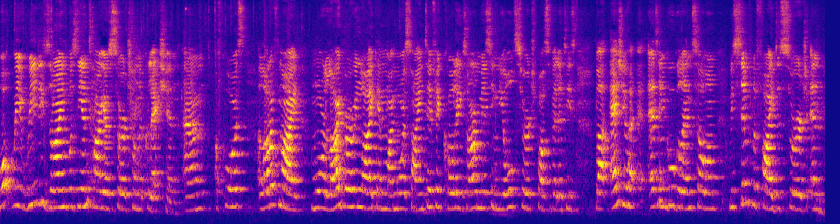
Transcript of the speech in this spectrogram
what we redesigned was the entire search on the collection. Um, of course, a lot of my more library-like and my more scientific colleagues are missing the old search possibilities. But as, you as in Google and so on, we simplified the search and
